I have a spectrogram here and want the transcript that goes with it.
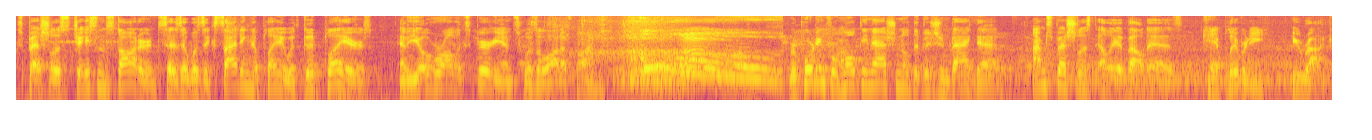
specialist Jason Stoddard says it was exciting to play with good players, and the overall experience was a lot of fun. Oh! Reporting for Multinational Division Baghdad, I'm Specialist Elliot Valdez, Camp Liberty, Iraq.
